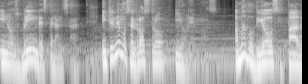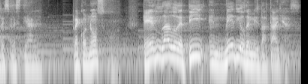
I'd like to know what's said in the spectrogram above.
y nos brinde esperanza. Inclinemos el rostro y oremos. Amado Dios y Padre Celestial, reconozco que he dudado de ti en medio de mis batallas,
